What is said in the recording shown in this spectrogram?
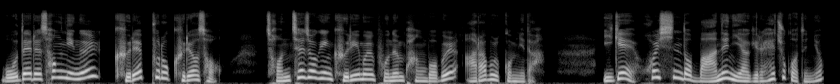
모델의 성능을 그래프로 그려서 전체적인 그림을 보는 방법을 알아볼 겁니다. 이게 훨씬 더 많은 이야기를 해주거든요.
